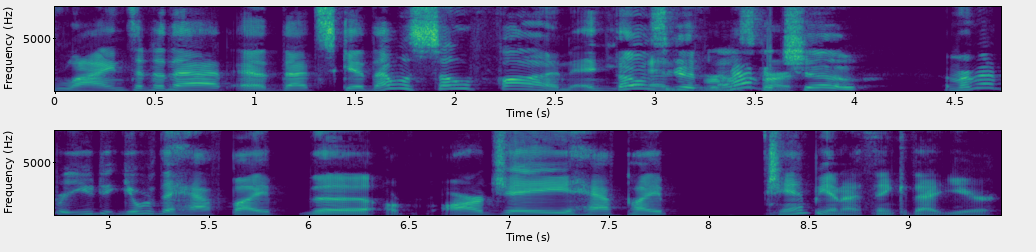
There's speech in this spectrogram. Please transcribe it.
lines into that uh, that skit. That was so fun, and That was a good. Remember, a good show. remember you you were the half pipe, the RJ half pipe champion, I think that year.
